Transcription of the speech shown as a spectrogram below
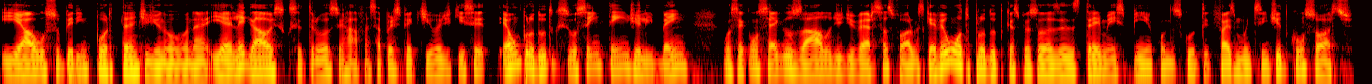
E é algo super importante de novo, né? E é legal isso que você trouxe, Rafa, essa perspectiva de que você- é um produto que se você entende ele bem, você consegue usá-lo de diversas formas. Quer ver um outro produto que as pessoas às vezes tremem a espinha quando escutam e que faz muito sentido? Consórcio.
